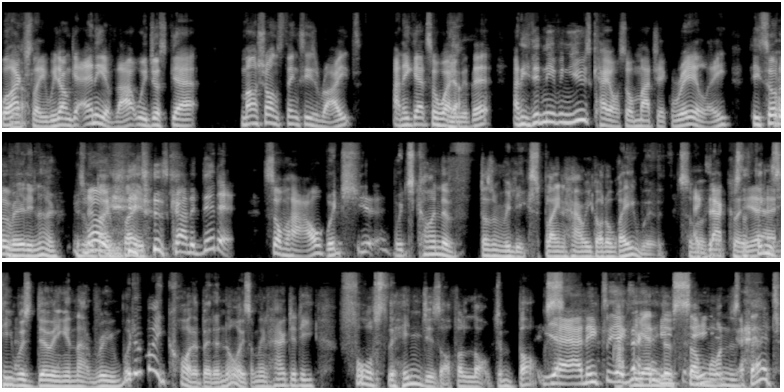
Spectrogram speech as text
Well, Yeah. actually, we don't get any of that. We just get Malchance thinks he's right and he gets away Yeah. with it. And he didn't even use chaos or magic, really. He sort Not of really no. It's no, he just kind of did it somehow. which Yeah. which kind of doesn't really explain how he got away with some Exactly, of it. yeah, Because the things he yeah. was doing in that room would have made quite a bit of noise. I mean, how did he force the hinges off a locked box Yeah, and he at exactly the end of someone's he, bed?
